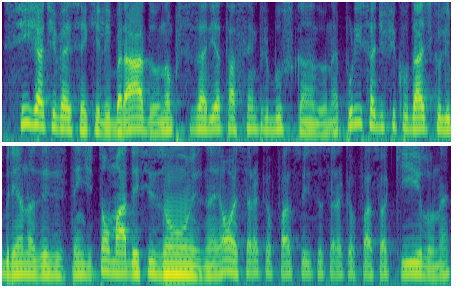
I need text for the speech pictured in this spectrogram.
se já tivesse equilibrado, não precisaria estar sempre buscando, né? Por isso a dificuldade que o libriano às vezes tem de tomar decisões, né? Oh, será que eu faço isso? Será que eu faço aquilo, né?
